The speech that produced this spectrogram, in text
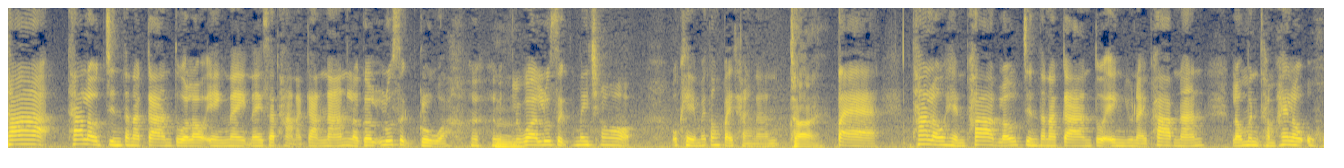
ถ้าถ้าเราจินตนาการตัวเราเองในในสถานการณ์นั้น เราก็รู้สึกกลัว หรือว่ารู้สึกไม่ชอบ โอเค ไม่ต้องไปทางนั้น ใช่ แต่ถ้าเราเห็นภาพแล้วจินตนาการตัวเองอยู่ในภาพนั้นแล้วมันทำให้เราโอ้โห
